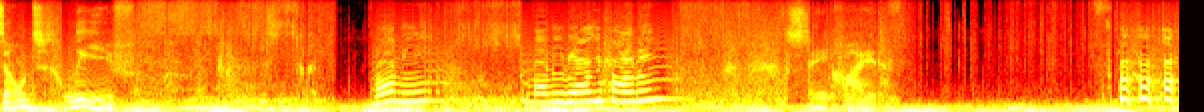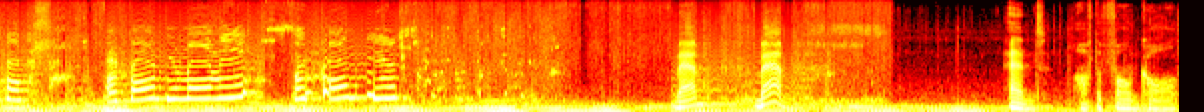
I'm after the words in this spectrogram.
Don't leave. Mommy? Mommy, where are you hiding? Stay quiet. I found you, Mammy! I found you! Ma'am? Ma'am! End of the phone call.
